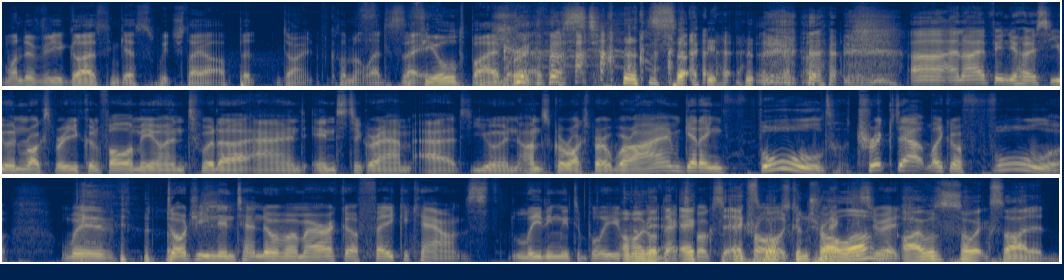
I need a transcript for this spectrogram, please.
Wonder if you guys can guess which they are, but don't because I'm not allowed to say. Fueled by breakfast. so, Uh, and I've been your host, Ewan Roxbury. You can follow me on Twitter and Instagram at Ewan underscore Roxbury, where I am getting fooled, tricked out like a fool with dodgy Nintendo of America fake accounts, leading me to believe oh my that god, the, the, Xbox X- the controller Xbox could connect controller! the Switch. I was so excited.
